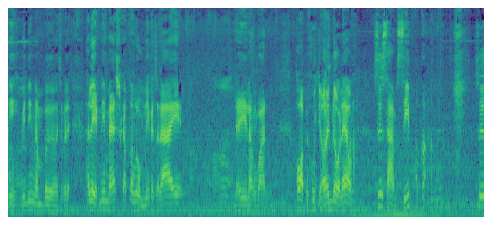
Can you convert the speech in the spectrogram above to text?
นี่ อ๋อ winning number จะไปเลยถ้าเลขนี่แมชครับตังหลุมนี้ก็จะได้อ๋อได้รางวัลเพ ราะว่าไปคูติออร์แลนโดแล้วเอาล่ะซื้อ30แล้วก็เอามาซื้อ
